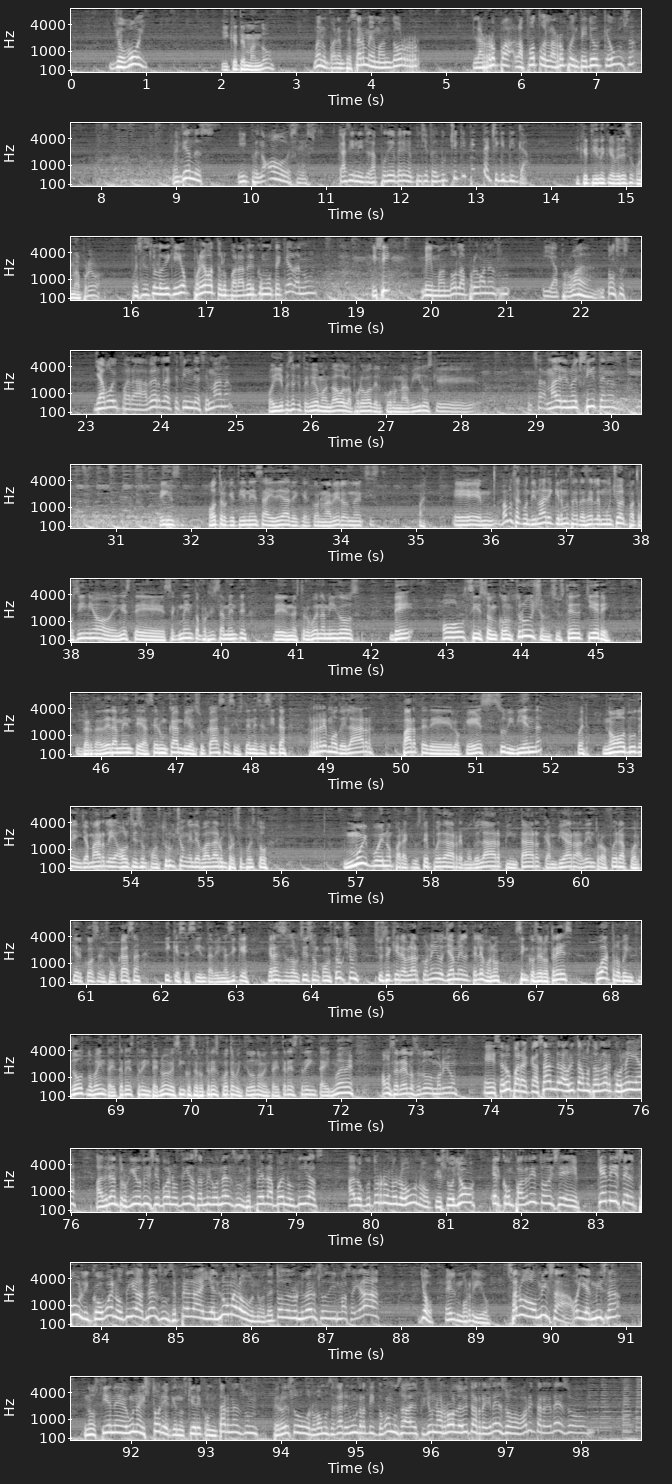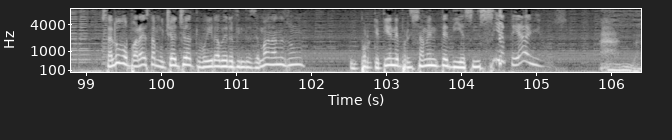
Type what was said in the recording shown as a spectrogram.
yo voy. ¿Y qué te mandó? Bueno, para empezar me mandó la ropa, la foto de la ropa interior que usa. ¿Me entiendes? Y pues no, es- es- casi ni la pude ver en el pinche Facebook, chiquitita, chiquitita. ¿Y qué tiene que ver eso con la prueba? Pues eso lo dije yo, pruébatelo para ver cómo te queda, ¿no? Y sí, me mandó la prueba Nelson, y aprobada. Entonces, ya voy para verla este fin de semana. Oye, yo pensé que te había mandado la prueba del coronavirus, que Esa madre no existe, Nelson. Fíjense, otro que tiene esa idea de que el coronavirus no existe. Eh, vamos a continuar y queremos agradecerle mucho el patrocinio en este segmento precisamente de nuestros buenos amigos de All Season Construction. Si usted quiere verdaderamente hacer un cambio en su casa, si usted necesita remodelar parte de lo que es su vivienda, bueno, no dude en llamarle a All Season Construction, él le va a dar un presupuesto muy bueno para que usted pueda remodelar, pintar, cambiar adentro o afuera cualquier cosa en su casa y que se sienta bien. Así que gracias a All Season Construction, si usted quiere hablar con ellos, llame al teléfono 503 422 9339 503 422 9339. Vamos a leer los saludos, Morillo. Eh, salud para Cassandra, ahorita vamos a hablar con ella. Adrián Trujillo dice, buenos días, amigo Nelson Cepeda, buenos días al locutor número uno, que soy yo. El compadrito dice, ¿qué dice el público? Buenos días, Nelson Cepeda, y el número uno de todo el universo y más allá, yo, el morrillo. Saludos, Misa. Oye, el Misa nos tiene una historia que nos quiere contar, Nelson, pero eso lo vamos a dejar en un ratito. Vamos a escuchar una rola, ahorita regreso, ahorita regreso. Saludo para esta muchacha que voy a ir a ver el fin de semana, Nelson, porque tiene precisamente 17 años. Amigos,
